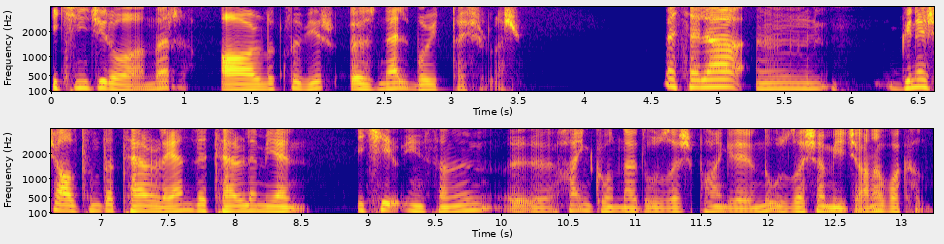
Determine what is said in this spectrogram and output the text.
ikincil olanlar ağırlıklı bir öznel boyut taşırlar. Mesela güneş altında terleyen ve terlemeyen iki insanın hangi konularda uzlaşıp hangilerinde uzlaşamayacağına bakalım.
